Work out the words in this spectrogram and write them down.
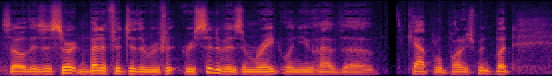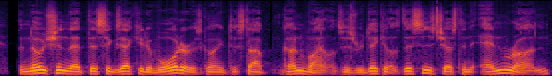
So there's a certain benefit to the recidivism rate when you have uh, capital punishment. But the notion that this executive order is going to stop gun violence is ridiculous. This is just an end run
